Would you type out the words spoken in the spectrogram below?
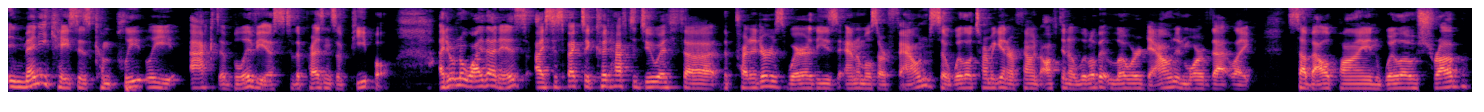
in many cases completely act oblivious to the presence of people. I don't know why that is. I suspect it could have to do with uh, the predators where these animals are found. So willow ptarmigan are found often a little bit lower down in more of that like subalpine willow shrub,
